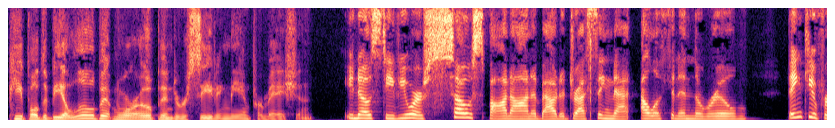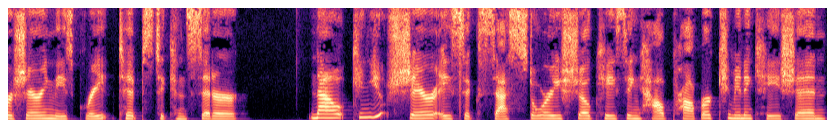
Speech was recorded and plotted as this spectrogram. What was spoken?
people to be a little bit more open to receiving the information. You know, Steve, you are so spot on about addressing that elephant in the room. Thank you for sharing these great tips to consider. Now, can you share a success story showcasing how proper communication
